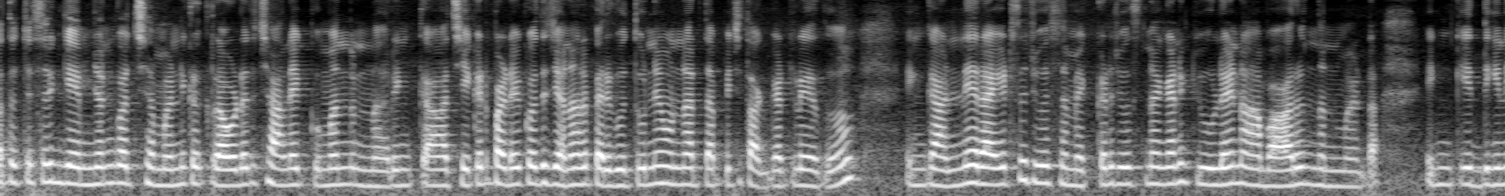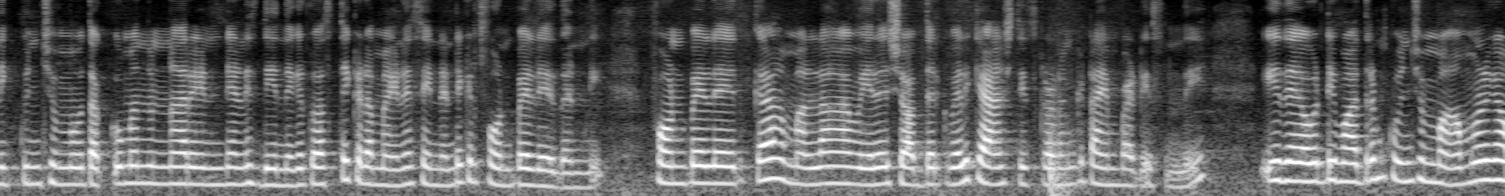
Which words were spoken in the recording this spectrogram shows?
తర్వాత వచ్చేసరికి గేమ్ జోన్కి వచ్చామండి. ఇక్కడ క్రౌడ్ అయితే చాలా ఎక్కువ మంది ఉన్నారు. ఇంకా చీకటి పడే కొద్ది జనాలు పెరుగుతూనే ఉన్నారు తప్పించి తగ్గట్లేదు. ఇంకా అన్ని రైడ్స్ చూసాం. ఎక్కడ చూసినా కానీ క్యూ లైన్ ఆ బార్ ఉందన్నమాట. ఇంక దీనికి కొంచెం తక్కువ మంది ఉన్నారేంటి అనేసి దీని దగ్గరికి వస్తే ఇక్కడ మైనస్ ఏంటంటే ఇక్కడ ఫోన్పే లేదండి. ఫోన్పే లేక మళ్ళీ వేరే షాప్ దగ్గరికి వెళ్ళి క్యాష్ తీసుకోవడానికి టైం పట్టేసింది. ఇది ఒకటి మాత్రం కొంచెం మామూలుగా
